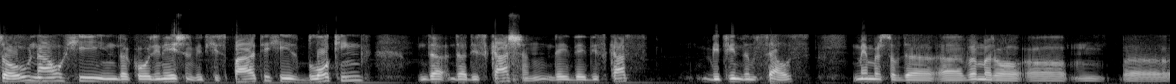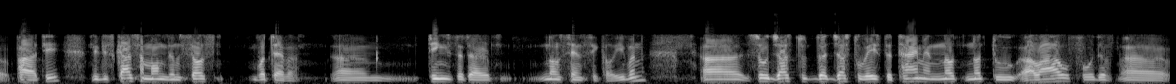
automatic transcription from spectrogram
So now he, in the coordination with his party, he is blocking the, the discussion. They, they discuss between themselves members of the uh, VMRO uh, mm, uh, party, they discuss among themselves whatever, um, things that are nonsensical even. Uh, so just to just to waste the time and not not to allow for the uh,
